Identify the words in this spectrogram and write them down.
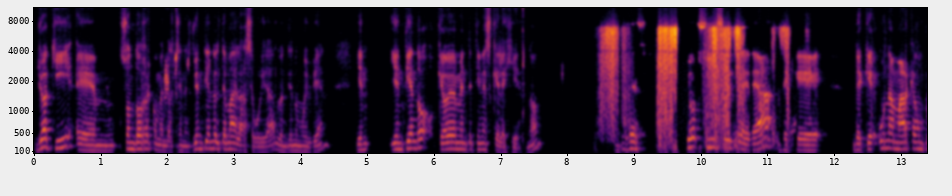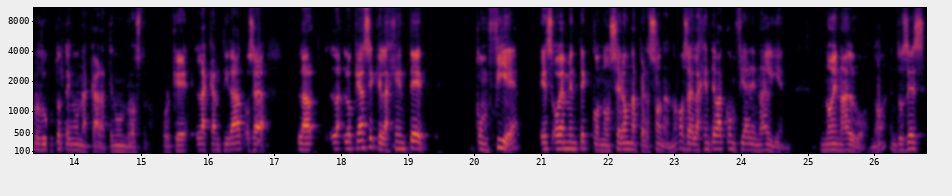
yo aquí em, son dos recomendaciones. Yo entiendo el tema de la seguridad, lo entiendo muy bien, y, y entiendo que obviamente tienes que elegir, ¿no? Entonces, yo sí soy de la idea de que, de que una marca, un producto tenga una cara, tenga un rostro, porque la cantidad, o sea, lo que hace que la gente confíe es obviamente conocer a una persona, ¿no? O sea, la gente va a confiar en alguien, no en algo, ¿no? Entonces,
